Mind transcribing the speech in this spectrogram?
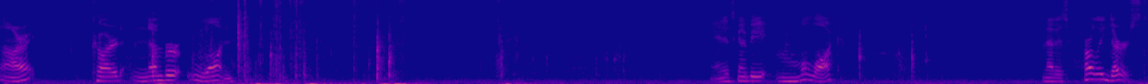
All right. Card number one. And it's going to be Moloch. And that is Harley Durst.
